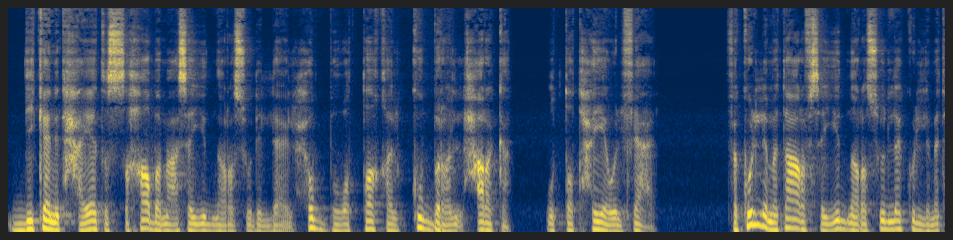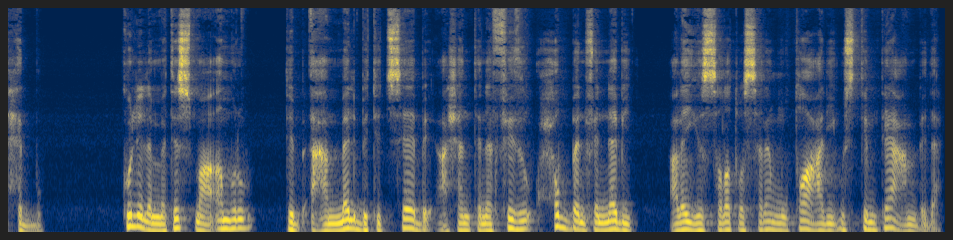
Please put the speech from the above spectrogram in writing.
دي كانت حياة الصحابة مع سيدنا رسول الله. الحب والطاقه الكبرى للحركة والتضحية والفعل. فكل ما تعرف سيدنا رسول الله كل ما تحبه. كل لما تسمع أمره تبقى عمال بتتسابق عشان تنفذه حبا في النبي عليه الصلاة والسلام وطاعة ليه واستمتاعا بده.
